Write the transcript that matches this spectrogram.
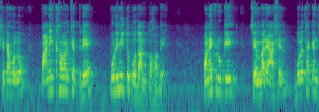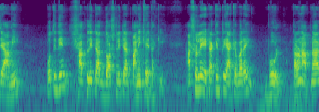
সেটা হলো পানি খাওয়ার ক্ষেত্রে পরিমিত বোধ আনতে হবে। অনেক রুগী চেম্বারে আসেন, বলে থাকেন যে আমি প্রতিদিন সাত লিটার, দশ লিটার পানি খেয়ে থাকি। আসলে এটা কিন্তু একেবারেই ভুল, কারণ আপনার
